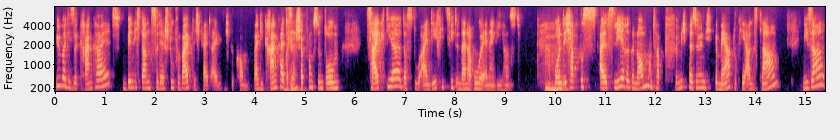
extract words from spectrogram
über diese Krankheit, bin ich dann zu der Stufe Weiblichkeit eigentlich gekommen, weil die Krankheit, okay. das Erschöpfungssyndrom, zeigt dir, dass du ein Defizit in deiner Ruheenergie hast. Mhm. Und ich habe das als Lehre genommen und habe für mich persönlich gemerkt, okay, alles klar, Lisa,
